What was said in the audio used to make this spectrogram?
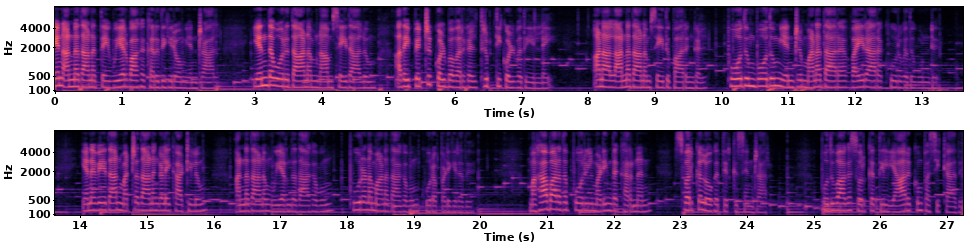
ஏன் அன்னதானத்தை உயர்வாக கருதுகிறோம் என்றால் எந்த ஒரு தானம் நாம் செய்தாலும் அதை பெற்றுக்கொள்பவர்கள் திருப்தி கொள்வது இல்லை. ஆனால் அன்னதானம் செய்து பாருங்கள் போதும் போதும் என்று மனதார வயிறார கூறுவது உண்டு. எனவேதான் மற்ற தானங்களை காட்டிலும் அன்னதானம் உயர்ந்ததாகவும் பூரணமானதாகவும் கூறப்படுகிறது. மகாபாரத போரில் மடிந்த கர்ணன் ஸ்வர்க்கலோகத்திற்கு சென்றார். பொதுவாக சொர்க்கத்தில் யாருக்கும் பசிக்காது.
